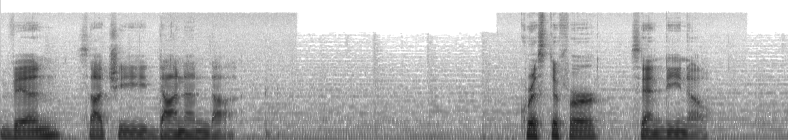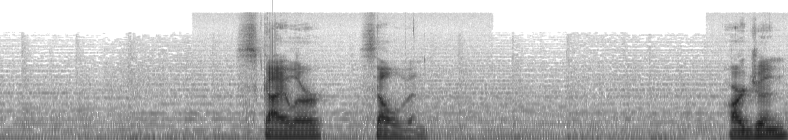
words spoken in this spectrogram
Vin Sachidananda. Christopher Sandino. Skylar Selvin. Arjun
